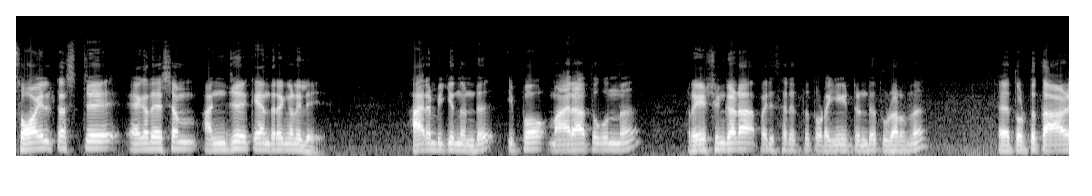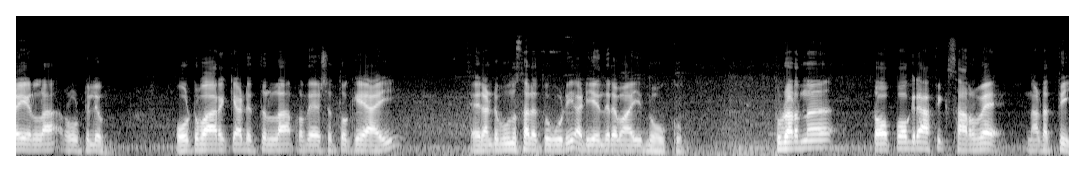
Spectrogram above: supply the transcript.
സോയിൽ ടെസ്റ്റ് ഏകദേശം അഞ്ച് കേന്ദ്രങ്ങളിൽ ആരംഭിക്കുന്നുണ്ട്. ഇപ്പോൾ മാരാത്തുകുന്ന് റേഷൻ കട പരിസരത്ത് തുടങ്ങിയിട്ടുണ്ട്. തുടർന്ന് തൊട്ട് താഴെയുള്ള റൂട്ടിലും ഓട്ടുപാറയ്ക്ക് അടുത്തുള്ള പ്രദേശത്തൊക്കെയായി രണ്ട് മൂന്ന് സ്ഥലത്തു കൂടി അടിയന്തരമായി നോക്കും. തുടർന്ന് ടോപ്പോഗ്രാഫിക് സർവേ നടത്തി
